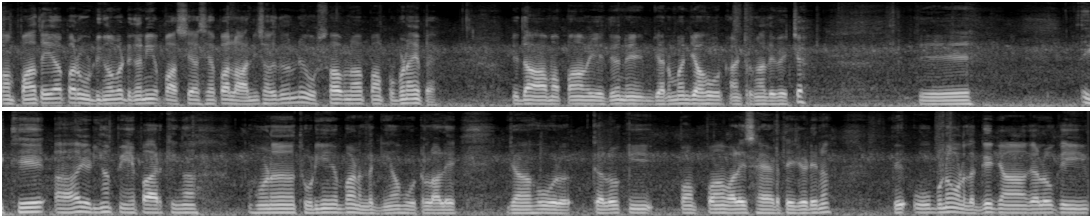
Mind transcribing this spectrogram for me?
ਪੰਪਾਂ ਤੇ ਆ, ਪਰ ਉੱਡੀਆਂ ਵੱਡੀਆਂ ਨਹੀਂ ਪਾਸੇ ਆਸੇ ਆਪਾਂ ਲਾ ਨਹੀਂ ਸਕਦੇ, ਉਹਨੇ ਉਸ ਹਿਸਾਬ ਨਾਲ ਪੰਪ ਬਣਾਏ ਪਏ। ਜਿੱਦਾਂ ਆਮ ਆਪਾਂ ਵੇਖਦੇ ਹੁੰਦੇ ਜਰਮਨ ਜਾਂ ਹੋਰ ਕੰਟਰੀਆਂ ਦੇ ਵਿੱਚ। ਤੇ ਇੱਥੇ ਆ ਜਿਹੜੀਆਂ ਪੇ ਪਾਰਕਿੰਗਾਂ ਹੁਣ ਥੋੜੀਆਂ ਜਿਹੀਆਂ ਬਣ ਲੱਗੀਆਂ ਹੋਟਲ ਵਾਲੇ ਜਾਂ ਹੋਰ, ਕਹ ਲਓ ਕਿ ਪੰਪਾਂ ਵਾਲੇ ਸਾਈਡ ਤੇ ਜਿਹੜੇ ਨਾ ਤੇ ਉਹ ਬਣਾਉਣ ਲੱਗੇ ਜਾਂ ਕਹ ਲਓ ਕਿ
